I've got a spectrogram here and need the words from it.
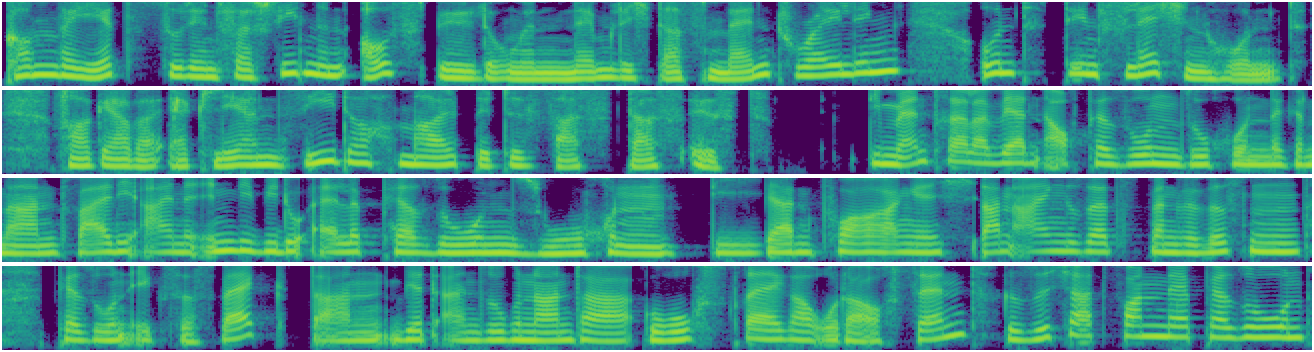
Kommen wir jetzt zu den verschiedenen Ausbildungen, nämlich das Mantrailing und den Flächenhund. Frau Gerber, erklären Sie doch mal bitte, was das ist. Die Mentrailer werden auch Personensuchhunde genannt, weil die eine individuelle Person suchen. Die werden vorrangig dann eingesetzt, wenn wir wissen, Person X ist weg. Dann wird ein sogenannter Geruchsträger oder auch Scent gesichert von der Person.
